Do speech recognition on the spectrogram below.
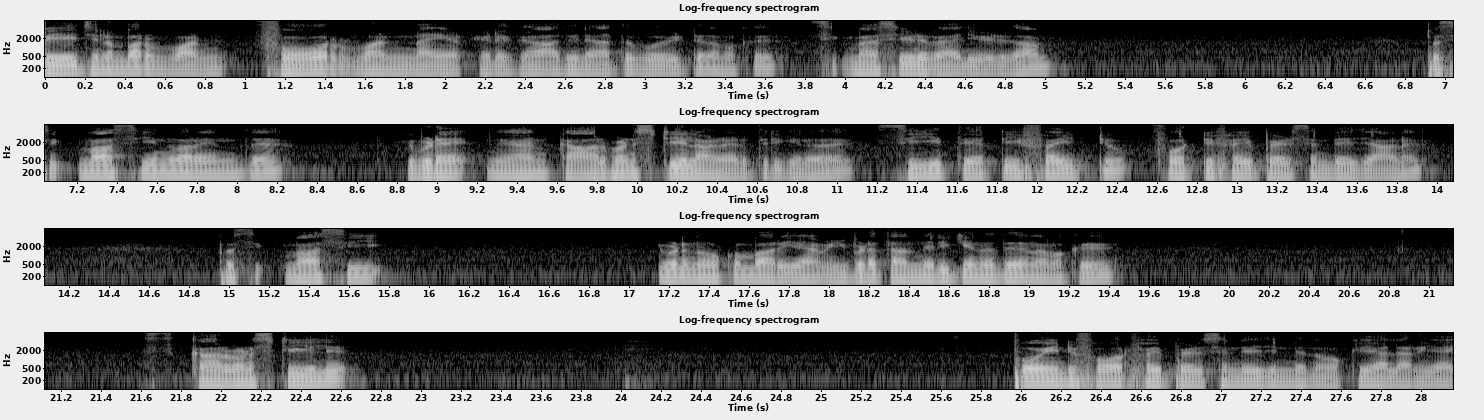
page number one four one nine എടുക്കുക അതിനകത്ത് പോയിട്ട് നമുക്ക് സിഗ്മ സിയുടെ വാല്യൂ എഴുതാം. ഇപ്പോൾ സിഗ്മ സി എന്ന് പറയുന്നത് ഇവിടെ ഞാൻ കാർബൺ സ്റ്റീലാണ് എടുത്തിരിക്കുന്നത്. C thirty five to forty five percentage ആണ്. ഇപ്പോൾ സിഗ്മ സി ഇവിടെ നോക്കുമ്പോൾ അറിയാം. ഇവിടെ തന്നിരിക്കുന്നത് നമുക്ക് carbon steel point four five പെർസെന്റേജിന്റെ നോക്കിയാൽ അറിയാം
